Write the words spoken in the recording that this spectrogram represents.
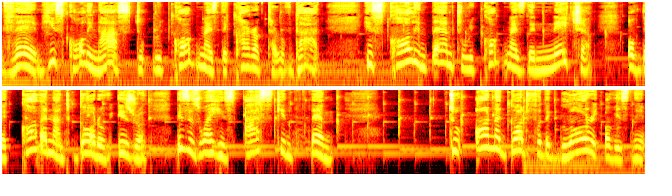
them, he's calling us to recognize the character of God. He's calling them to recognize the nature of the covenant God of Israel. This is why he's asking them to honor God for the glory of his name.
